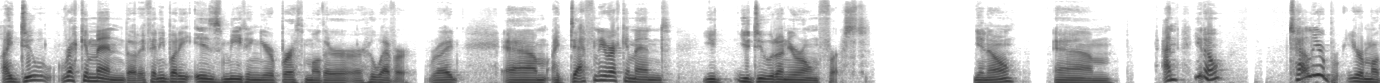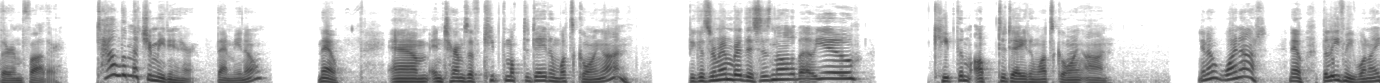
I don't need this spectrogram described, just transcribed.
I do recommend that if anybody is meeting your birth mother or whoever, right? Um, I definitely recommend you you do it on your own first you know? Um, and, you know, tell your, your mother and father, tell them that you're meeting her, them, you know? Now, um, in terms of keep them up to date on what's going on. Because remember, this isn't all about you. Keep them up to date on what's going on. You know, why not? Now, believe me, when I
